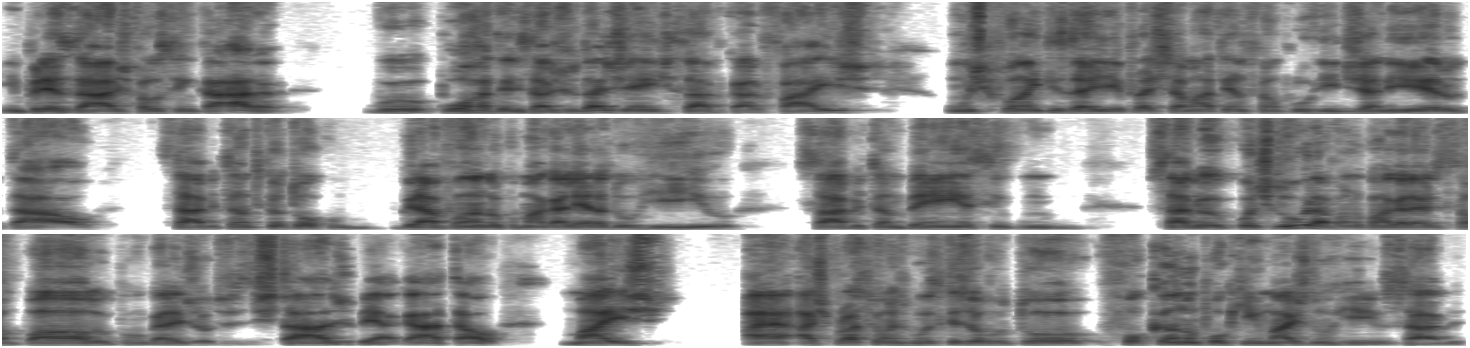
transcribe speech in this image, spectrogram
empresários, falou assim, cara, porra, Denis, ajuda a gente, sabe, cara? Faz uns funks aí para chamar atenção pro Rio de Janeiro tal, sabe? Tanto que eu com- gravando com uma galera do Rio, sabe, também, assim, com, sabe, eu continuo gravando com a galera de São Paulo, com a galera de outros estados, BH tal, mas a- as próximas músicas eu tô focando um pouquinho mais no Rio, sabe?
